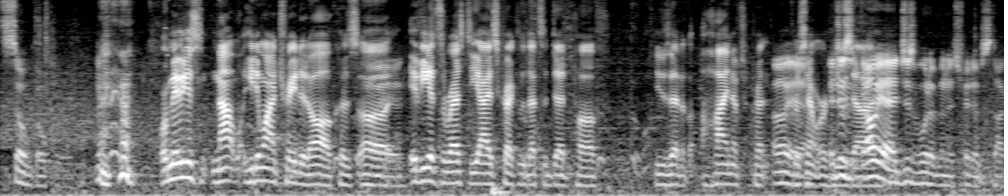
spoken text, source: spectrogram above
so go for it. Or maybe just not. He didn't want to trade at all because uh, Oh, yeah. if he gets the rest DIs correctly, that's a dead puff. He was at a high enough to pre- oh yeah. percent where it he just, would die. oh yeah, it just would have been a straight up stock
